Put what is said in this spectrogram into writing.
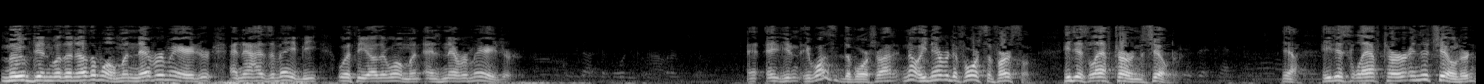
moved in with another woman, never married her, and now has a baby with the other woman and has never married her. And he, wasn't divorced, right? No, he never divorced the first one. He just left her and the children. Yeah, he just left her and the children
